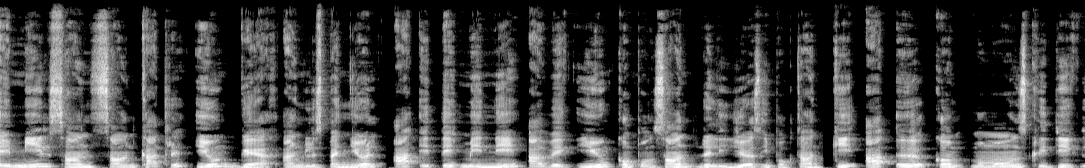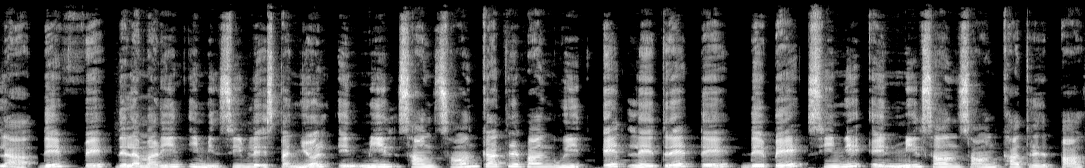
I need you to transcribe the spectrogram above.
en 1104, une guerre anglo-espagnole a été menée avec une composante religieuse importante qui a eu comme moment critique la défaite de la marine invincible espagnole en 1588 et le traité de paix signé en 1504 par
